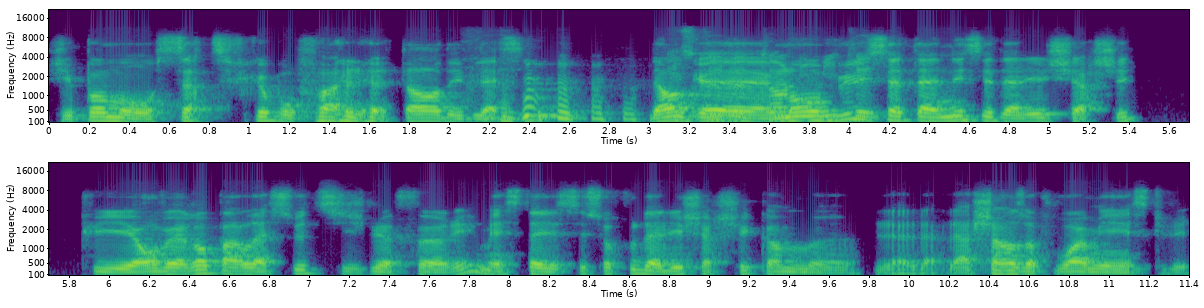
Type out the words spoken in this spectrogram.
J'ai pas mon certificat pour faire le tort des glaciers. Donc, euh, mon but cette année, c'est d'aller le chercher. Puis on verra par la suite si je le ferai, mais c'est surtout d'aller chercher comme euh, la, la- la chance de pouvoir m'y inscrire.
